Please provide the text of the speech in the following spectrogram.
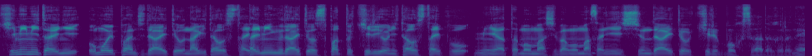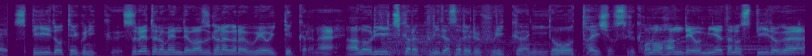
君みたいに重いパンチで相手をなぎ倒すタイプタイミングで相手をスパッと切るように倒すタイプを宮田も真柴もまさに一瞬で相手を切るボクサーだからね。スピードテクニック全ての面でわずかながら上を行ってっからなあのリーチから繰り出されるフリッカーにどう対処するか。このハンデを宮田のスピードが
